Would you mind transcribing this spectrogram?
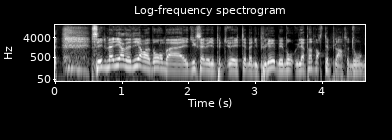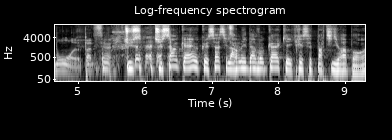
C'est une manière de dire bon bah il dit que ça avait été manipulé, mais bon il a pas porté plainte, donc bon euh, pas. Tu, tu sens quand même que ça, c'est l'armée d'avocats qui a écrit cette partie du rapport.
